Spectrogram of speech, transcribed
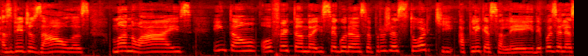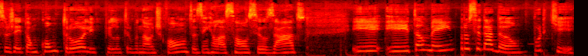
as videoaulas, manuais. Então, ofertando aí segurança para o gestor que aplica essa lei, depois ele é sujeito a um controle pelo Tribunal de Contas em relação aos seus atos. E, e também para o cidadão, porque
